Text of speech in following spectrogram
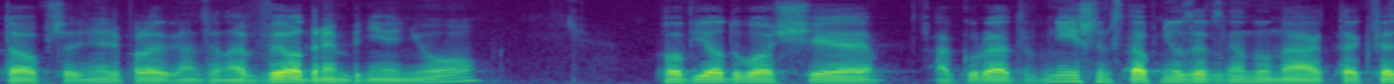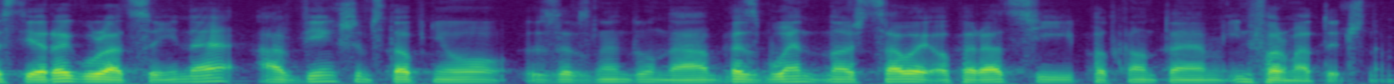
to przedsięwzięcie polegające na wyodrębnieniu, powiodło się akurat w mniejszym stopniu ze względu na te kwestie regulacyjne, a w większym stopniu ze względu na bezbłędność całej operacji pod kątem informatycznym.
